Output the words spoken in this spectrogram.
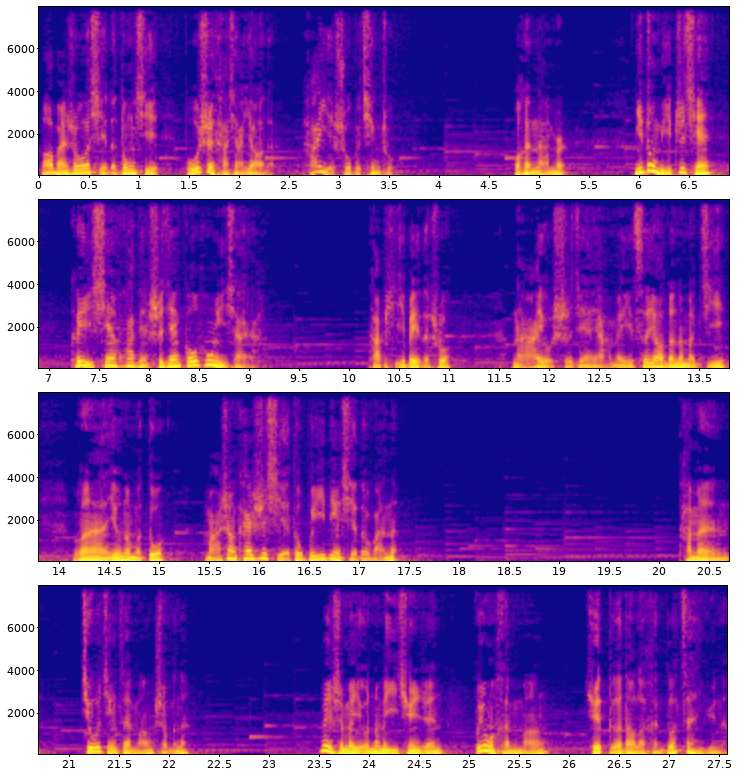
老板说我写的东西不是他想要的，他也说不清楚。我很纳闷你动笔之前可以先花点时间沟通一下呀。他疲惫地说。哪有时间呀？每次要的那么急，文案又那么多，马上开始写都不一定写得完呢。他们究竟在忙什么呢？为什么有那么一群人不用很忙，却得到了很多赞誉呢？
